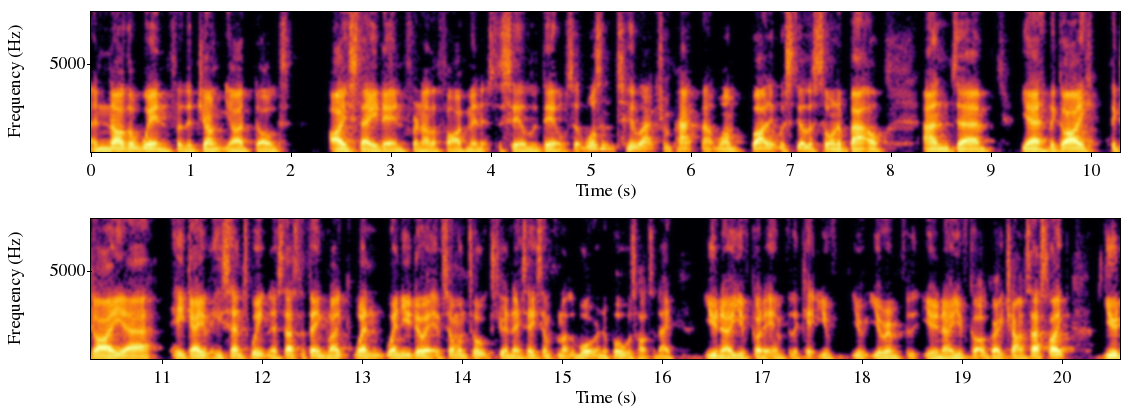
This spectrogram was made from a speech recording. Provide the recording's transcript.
Another win for the junkyard dogs. I stayed in for another five minutes to seal the deal. So it wasn't too action packed that one, but it was still a sauna battle. And um, yeah, the guy, the guy, uh, he gave, he sensed weakness. That's the thing. Like when when you do it, if someone talks to you and they say something like the water in the pool was hot today, you know you've got it in for the kit. You've you, you're in for, the, you know you've got a great chance. That's like you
